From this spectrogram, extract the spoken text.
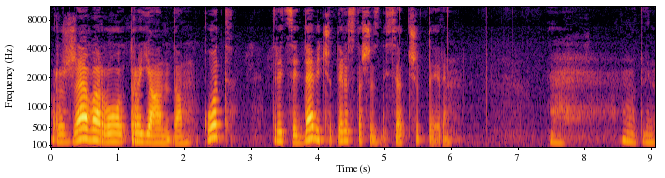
рожева троянда. Код 39464. От він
